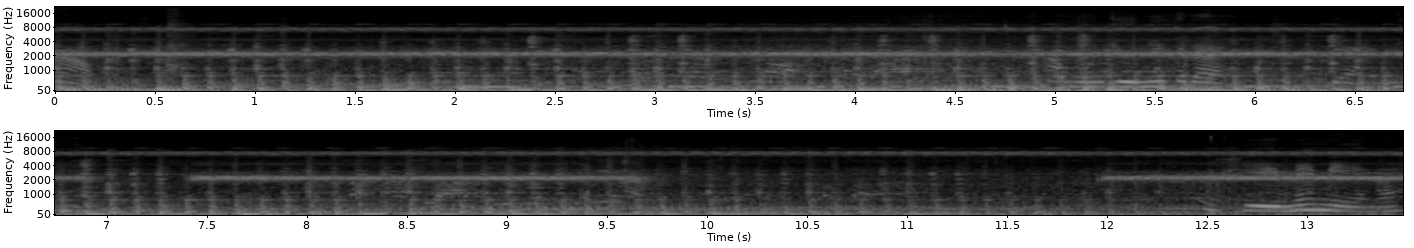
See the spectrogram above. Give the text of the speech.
อ้าวเอาวนอยู่นี่ก็ได้ยายไม่เห็นโอเคไม่มีนะ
